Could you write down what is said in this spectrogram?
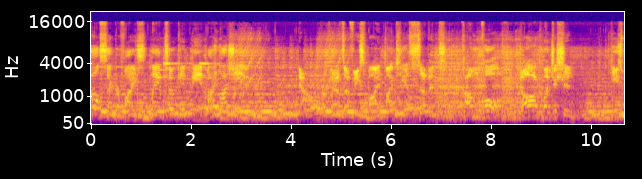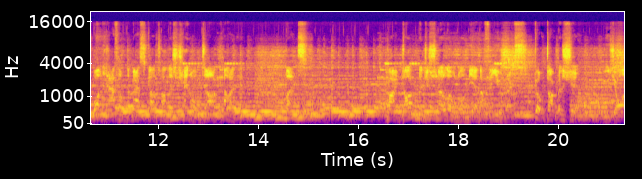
I'll sacrifice Lamb Token and my Lashin. Now, from to surface, my mightiest servant, come forth, Dark Magician. He's one half of the mascot on this channel, Dark Paladin. But my Dark Magician alone will be enough for you, Rex. Go, Dark Magician. Use your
